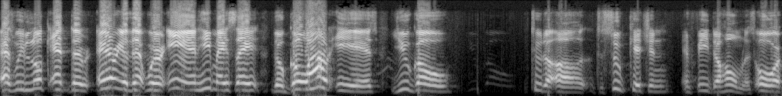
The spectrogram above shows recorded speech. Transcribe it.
as we look at the area that we're in, he may say the go out is you go to the uh, to soup kitchen and feed the homeless, or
